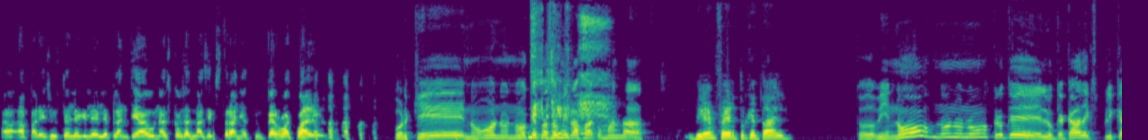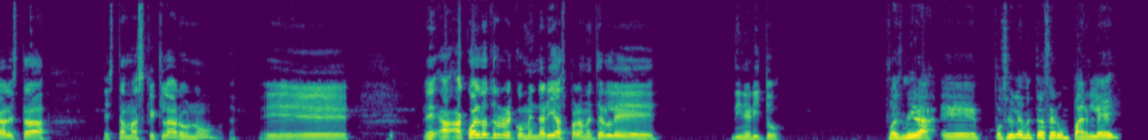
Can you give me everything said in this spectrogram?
aparece usted le, le, plantea unas cosas más extrañas que un perro a cuadros. ¿Por qué? No, no, no. ¿Qué pasó, mi Rafa? ¿Cómo andas? Bien, Fer, ¿tú qué tal? Todo bien. No, no, no, no. Creo que lo que acaba de explicar está, está más que claro, ¿no? Eh, eh, ¿a, cuál otro recomendarías para meterle dinerito? Pues mira, eh, posiblemente hacer un parlay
